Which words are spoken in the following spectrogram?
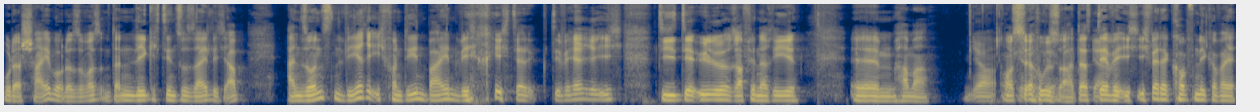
oder Scheibe oder sowas und dann lege ich den so seitlich ab. Ansonsten wäre ich von den beiden, wäre ich der, wäre ich die, der Ölraffinerie ähm, Hammer Ja. aus okay, der okay. USA. Das, ja. Der wäre ich. Ich wäre der Kopfnicker, weil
